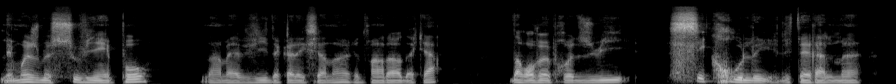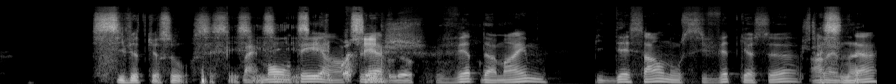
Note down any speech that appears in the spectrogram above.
Mais moi, je me souviens pas, dans ma vie de collectionneur et de vendeur de cartes, d'avoir vu un produit s'écrouler littéralement si vite que ça. C'est Ben, monter en flèche là. vite de même, puis descendre aussi vite que ça en même temps.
